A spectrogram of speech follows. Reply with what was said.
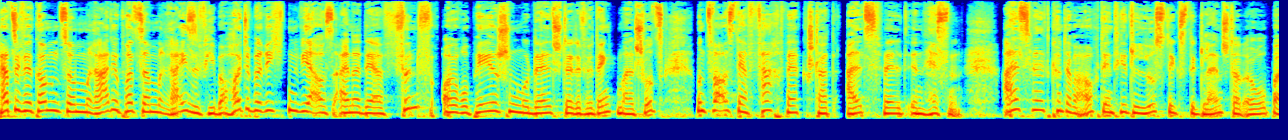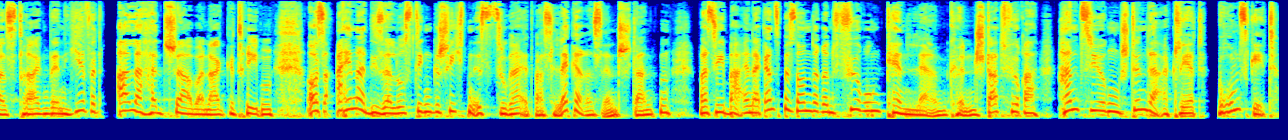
Herzlich willkommen zum Radio Potsdam Reisefieber. Heute berichten wir aus einer der fünf europäischen Modellstädte für Denkmalschutz und zwar aus der Fachwerkstatt Alsfeld in Hessen. Alsfeld könnte aber auch den Titel lustigste Kleinstadt Europas tragen, denn hier wird allerhand Schabernack getrieben. Aus einer dieser lustigen Geschichten ist sogar etwas Leckeres entstanden, was Sie bei einer ganz besonderen Führung kennenlernen können. Stadtführer Hans-Jürgen Stinder erklärt, worum es geht.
